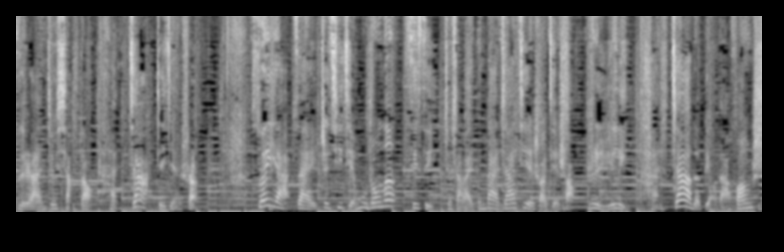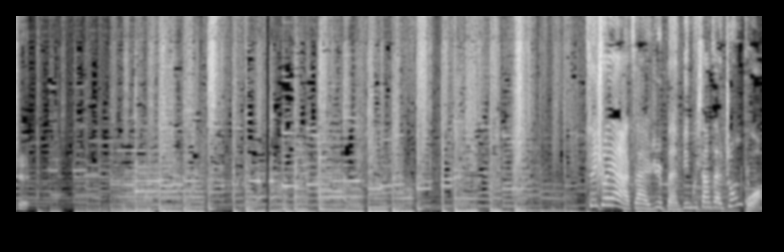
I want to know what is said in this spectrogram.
自然就想到砍价这件事儿。所以呀，在这期节目中呢，Cici 就想来跟大家介绍介绍日语里砍价的表达方式。说呀，在日本并不像在中国，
